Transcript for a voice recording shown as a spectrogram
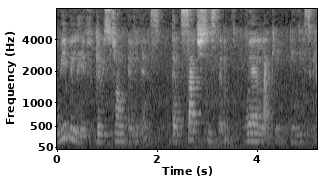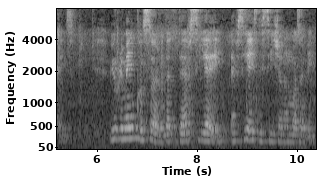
We believe there is strong evidence that such systems were lacking in this case. We remain concerned that the FCA, FCA's decision on Mozambique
